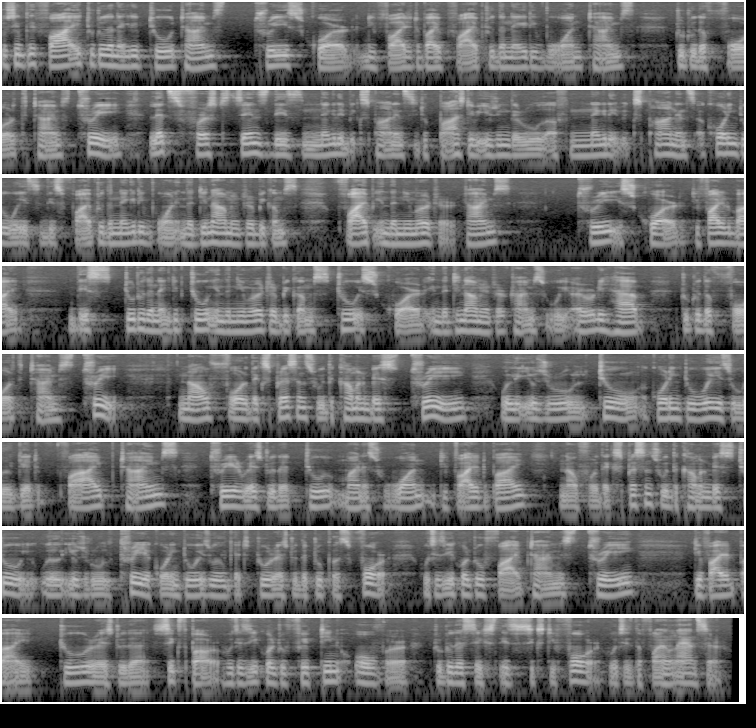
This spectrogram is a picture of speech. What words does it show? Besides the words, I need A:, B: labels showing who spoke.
A: To simplify 2 to the negative 2 times 3 squared divided by 5 to the negative 1 times 2 to the fourth times 3. Let's first change these negative exponents into positive using the rule of negative exponents according to which this 5 to the negative 1 in the denominator becomes 5 in the numerator times 3 squared divided by this 2 to the negative 2 in the numerator becomes 2 squared in the denominator times we already have 2 to the fourth times 3 now for the expressions with the common base 3 we'll use rule 2 according to which we will get 5 times 3 raised to the 2 minus 1 divided by now for the expressions with the common base 2 we'll use rule 3 according to which we'll get 2 raised to the 2 plus 4 which is equal to 5 times 3 divided by 2 raised to the 6th power which is equal to 15 over 2 to the 6th is 64 which is the final answer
